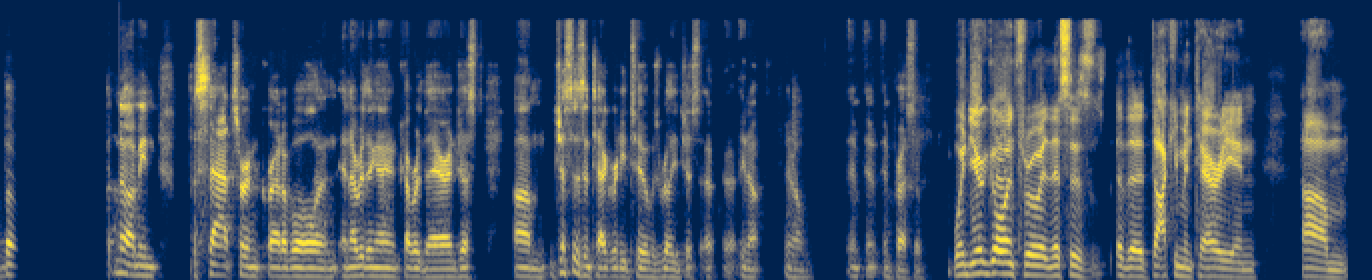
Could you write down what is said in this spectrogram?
but. no, I mean the stats are incredible, and, and everything I uncovered there, and just um, just his integrity too was really just uh, uh, you know you know im- im- impressive. when you're going through and this is the documentarian um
